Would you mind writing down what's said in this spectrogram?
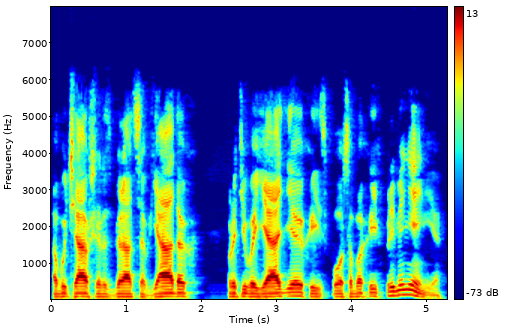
обучавший разбираться в ядах, противоядиях и способах их применения.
